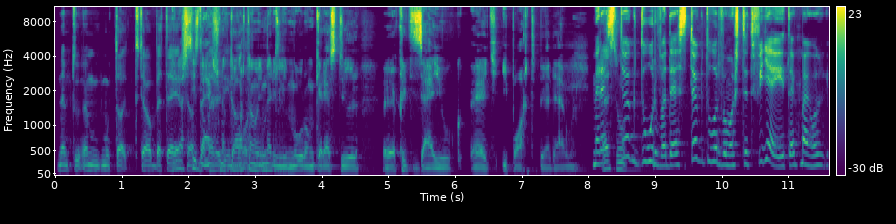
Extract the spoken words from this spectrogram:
nem, tud, nem mutatja be Én teljesen azt azt a Marilyn tartom, hogy. Marilyn Monroe-n keresztül kritizáljuk egy ipart például. Mert ez Ezt tök durva, de ez tök durva, most tehát figyeljétek meg, hogy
